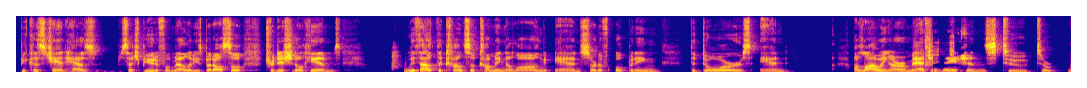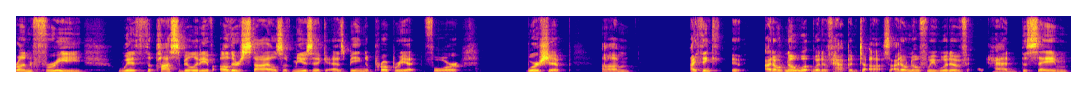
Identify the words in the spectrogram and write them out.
because chant has such beautiful melodies, but also traditional hymns. Without the council coming along and sort of opening the doors and allowing our imaginations to to run free with the possibility of other styles of music as being appropriate for worship um, i think I don't know what would have happened to us. I don't know if we would have had the same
